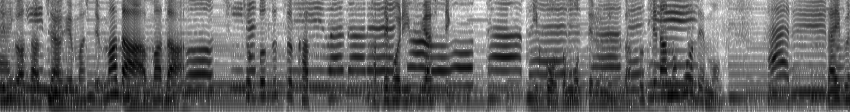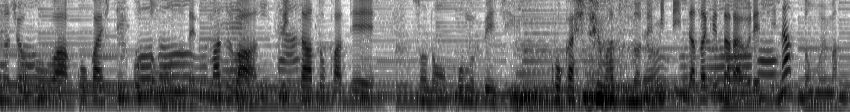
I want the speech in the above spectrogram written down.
実は立ち上げましてまだまだちょっとずつカカテゴリー増やしていこうと思ってるんですがそちらの方でもライブの情報は公開していこうと思うのでまずは Twitter とかでそのホームページ公開してますので見ていただけたら嬉しいなと思います。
